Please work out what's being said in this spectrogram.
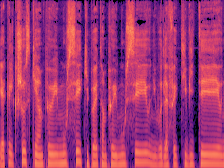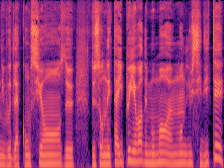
il y a quelque chose qui est un peu émoussé, qui peut être un peu émoussé au niveau de l'affectivité, au niveau de la conscience, de, de son état. Il peut y avoir des moments, un moment de lucidité,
